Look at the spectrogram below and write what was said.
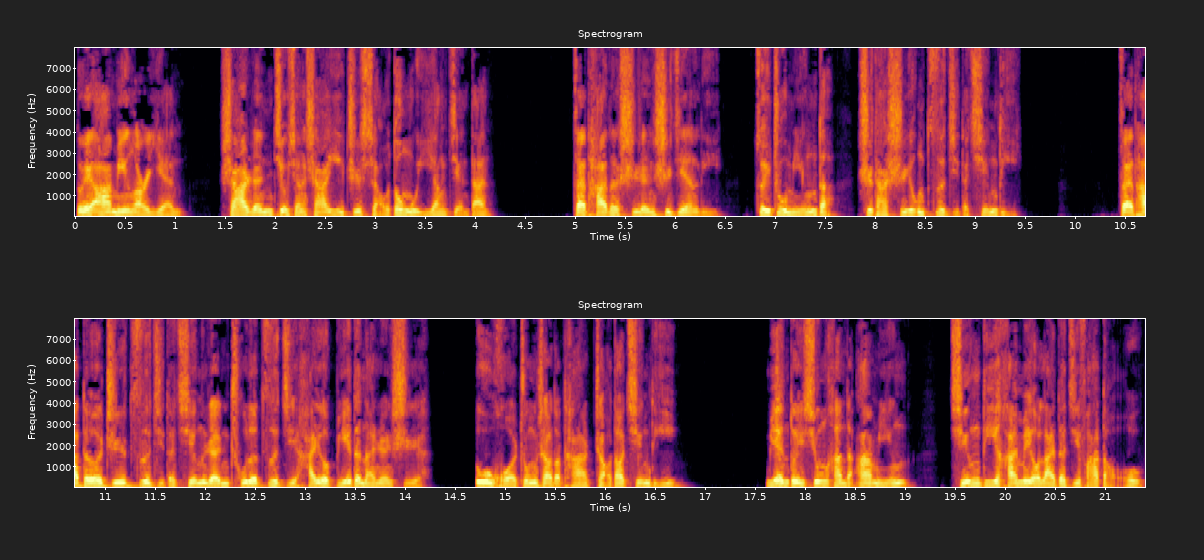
对阿明而言，杀人就像杀一只小动物一样简单，在他的食人事件里，最著名的是他食用自己的情敌。在他得知自己的情人除了自己还有别的男人时，怒火中烧的他找到情敌。面对凶悍的阿明，情敌还没有来得及发抖，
